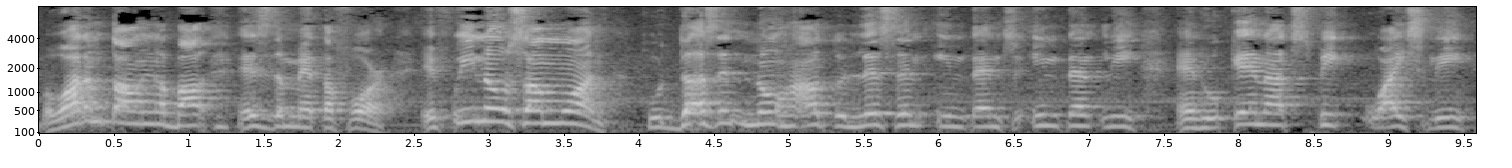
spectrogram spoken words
But what I'm talking about is the metaphor. If we know someone who doesn't know how to listen intent- intently and who cannot speak wisely,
